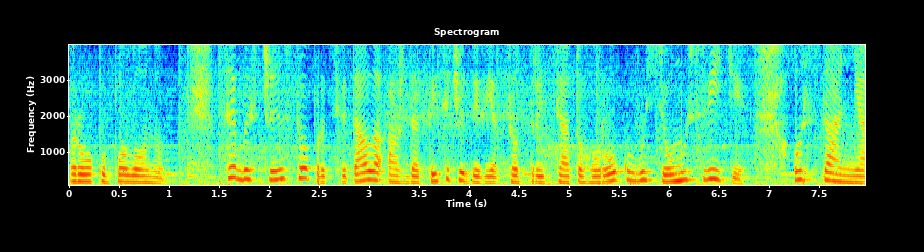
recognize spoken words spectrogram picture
року полону. Це безчинство процвітало аж до 1930 року в усьому світі. Остання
